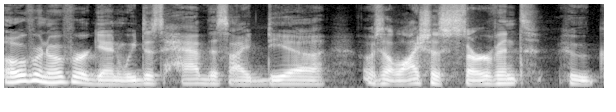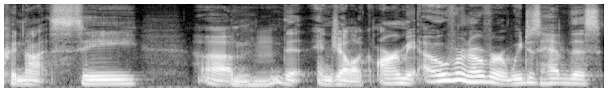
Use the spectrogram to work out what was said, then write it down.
over and over again, we just have this idea. It was Elisha's servant who could not see um, mm-hmm. the angelic army. Over and over, we just have this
